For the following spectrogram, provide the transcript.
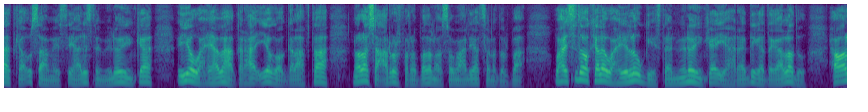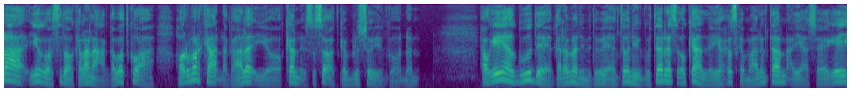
aadka u saameysay halista miinooyinka iyo waxyaabaha qarxa iyagoo galaafta nolosha carruur fara badan oo soomaaliyeed sanad walba. Waxay sidoo kale waxyeello u geystaan miinooyinka iyo haraadiga dagaaladu. Xoolaha iyagoo sidoo kalena caqabad ku ah horumarka dhaqaale iyo kan isu socodka bulshooyinka oo dhan xogeyaha guud ee qaramada midoobey antonio guteres oo ka hadlayay xuska maalintan ayaa sheegay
